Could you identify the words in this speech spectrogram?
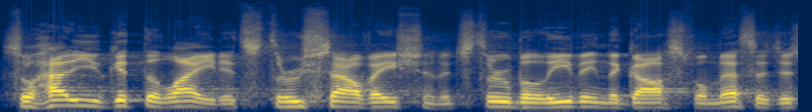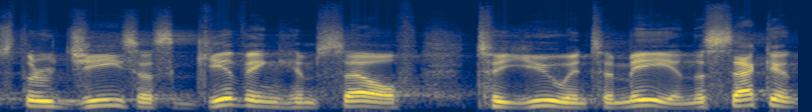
So, how do you get the light? It's through salvation. It's through believing the gospel message. It's through Jesus giving himself to you and to me. And the second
